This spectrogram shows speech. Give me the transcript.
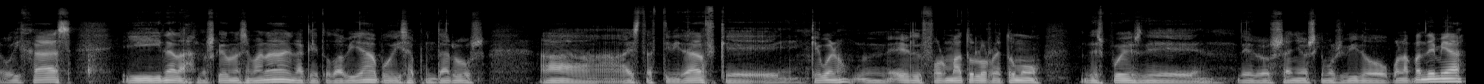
o hijas. Y nada, nos queda una semana en la que todavía podéis apuntaros a esta actividad que, que bueno, el formato lo retomo después de, los años que hemos vivido con la pandemia,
